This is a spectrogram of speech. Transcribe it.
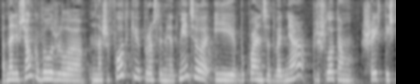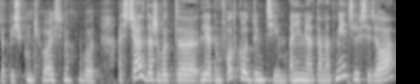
одна девчонка выложила наши фотки, просто меня отметила, и буквально за два дня пришло там 6 тысяч подписчиков. Ничего себе. Вот. А сейчас даже вот э, летом фоткала Dream Team, они меня там отметили, все дела,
